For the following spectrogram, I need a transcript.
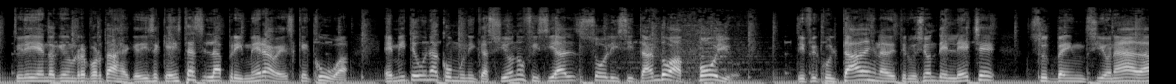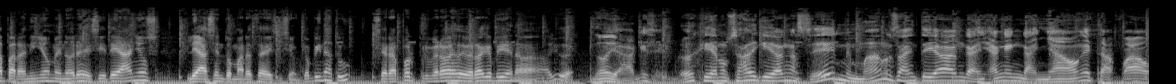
Estoy leyendo aquí un reportaje que dice que esta es la primera vez que Cuba emite una comunicación oficial solicitando apoyo, dificultades en la distribución de leche subvencionada para niños menores de 7 años le hacen tomar esta decisión. ¿Qué opinas tú? ¿Será por primera vez de verdad que piden ayuda? No, ya, que sé, bro, es que ya no saben qué van a hacer, mi hermano. Esa gente ya han engañado, han, engañado, han estafado,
